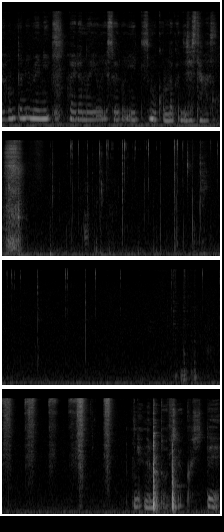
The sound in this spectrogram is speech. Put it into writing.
れ本当に目に入らないようにするのにいつもこんな感じしてますで根元を強くして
